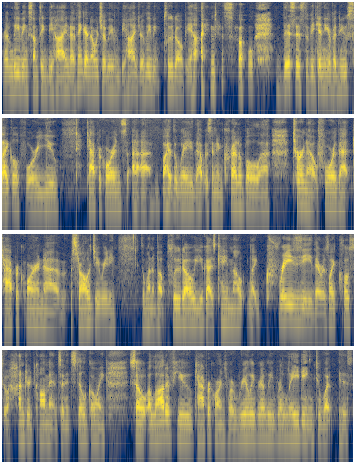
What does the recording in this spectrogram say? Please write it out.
You're leaving something behind. I think I know what you're leaving behind. You're leaving Pluto behind. so this is the beginning of a new cycle for you, Capricorns. Uh, by the way, that was an incredible uh, turnout for that Capricorn uh, astrology reading the one about Pluto, you guys came out like crazy. There was like close to a hundred comments and it's still going. So a lot of you Capricorns were really, really relating to what is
